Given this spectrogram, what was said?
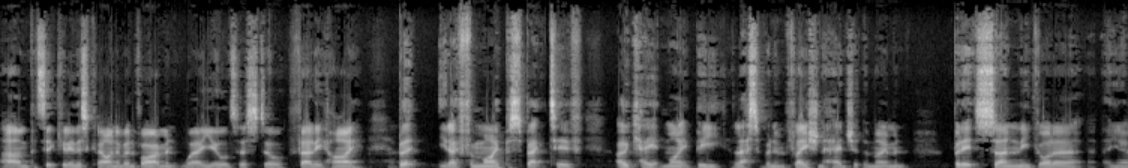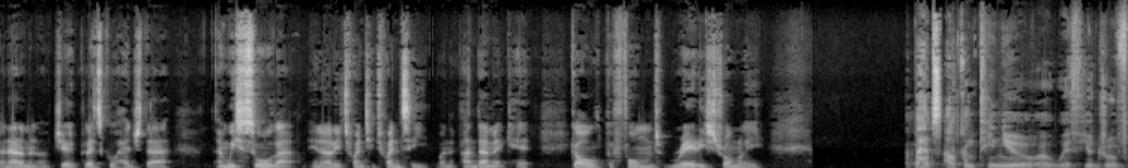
um, particularly in this kind of environment where yields are still fairly high. But you know, from my perspective, okay, it might be less of an inflation hedge at the moment, but it's certainly got a you know an element of geopolitical hedge there. And we saw that in early 2020 when the pandemic hit. Gold performed really strongly. Perhaps I'll continue uh, with you, Dhruv.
